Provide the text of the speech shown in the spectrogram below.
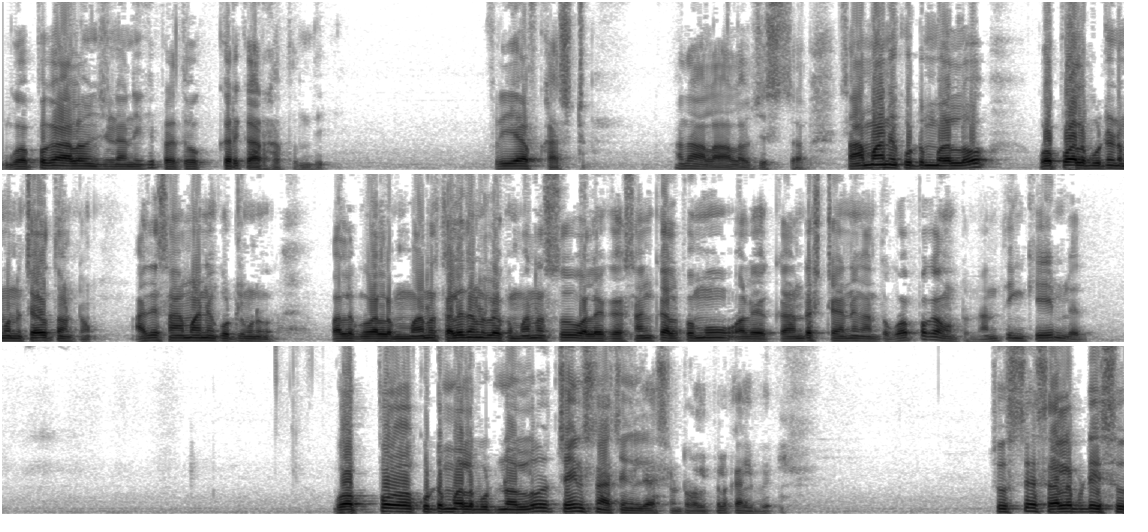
గొప్పగా ఆలోచించడానికి ప్రతి ఒక్కరికి అర్హత ఉంది. Free of cost. అది అలా ఆలోచిస్తారు. సామాన్య కుటుంబాల్లో గొప్ప వాళ్ళు పుట్టిన మనం చదువుతుంటాం. అదే సామాన్య కుటుంబం. వాళ్ళకి వాళ్ళ మన తల్లిదండ్రుల యొక్క మనస్సు వాళ్ళ యొక్క సంకల్పము వాళ్ళ యొక్క అండర్స్టాండింగ్ అంత గొప్పగా ఉంటుంది. అంత ఇంకేం లేదు. గొప్ప కుటుంబాలు పుట్టిన వాళ్ళు చైన్ స్నాచింగ్ చేస్తుంటారు వాళ్ళ పిల్లలు కలిపి. చూస్తే సెలబ్రిటీస్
